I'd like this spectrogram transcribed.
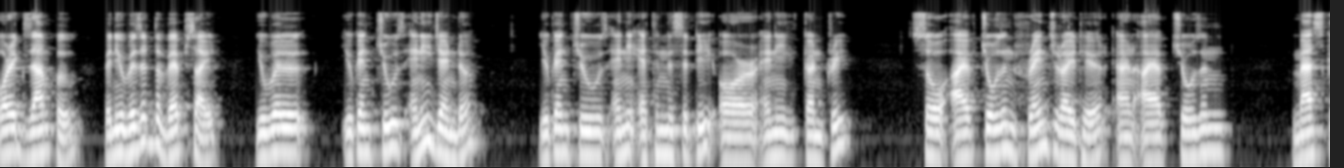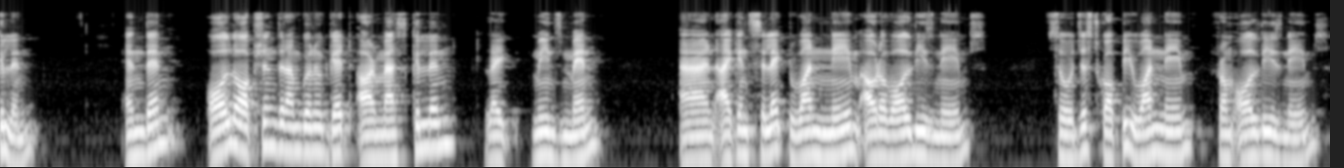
For example, when you visit the website, you will you can choose any gender you can choose any ethnicity or any country. So I've chosen French right here and I have chosen masculine. And then all the options that I'm going to get are masculine like means men. And I can select one name out of all these names. So just copy one name from all these names.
